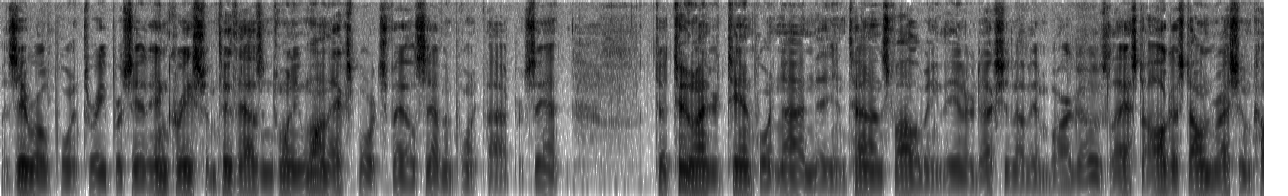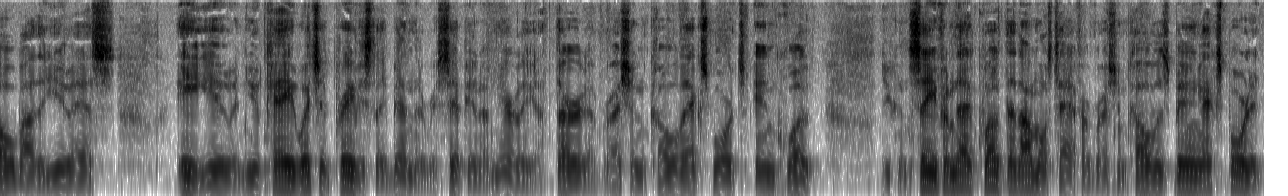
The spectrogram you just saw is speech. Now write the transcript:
a 0.3% increase from 2021. Exports fell 7.5% to 210.9 million tons following the introduction of embargoes last August on Russian coal by the U.S., EU, and UK, which had previously been the recipient of nearly a third of Russian coal exports. End quote. You can see from that quote that almost half of Russian coal is being exported.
